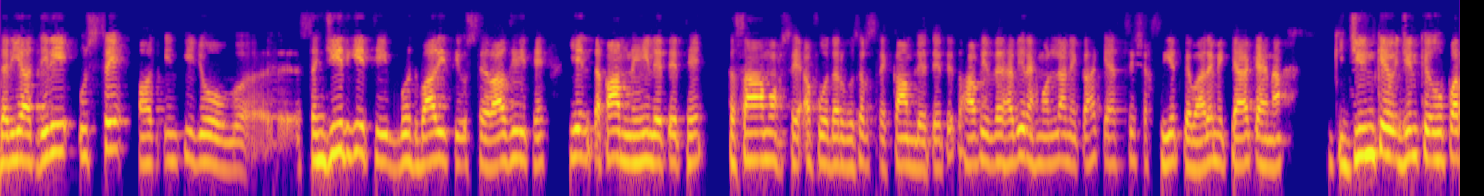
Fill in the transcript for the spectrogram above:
دریا دلی، اس سے اور ان کی جو سنجیدگی تھی، بردباری تھی، اس سے راضی تھے، یہ انتقام نہیں لیتے تھے تسامح سے افو درگزر سے کام لیتے تھے۔ تو حافظ رحبی رحم اللہ نے کہا کہ ایسی شخصیت کے بارے میں کیا کہنا؟ کہ جن کے جن کے اوپر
